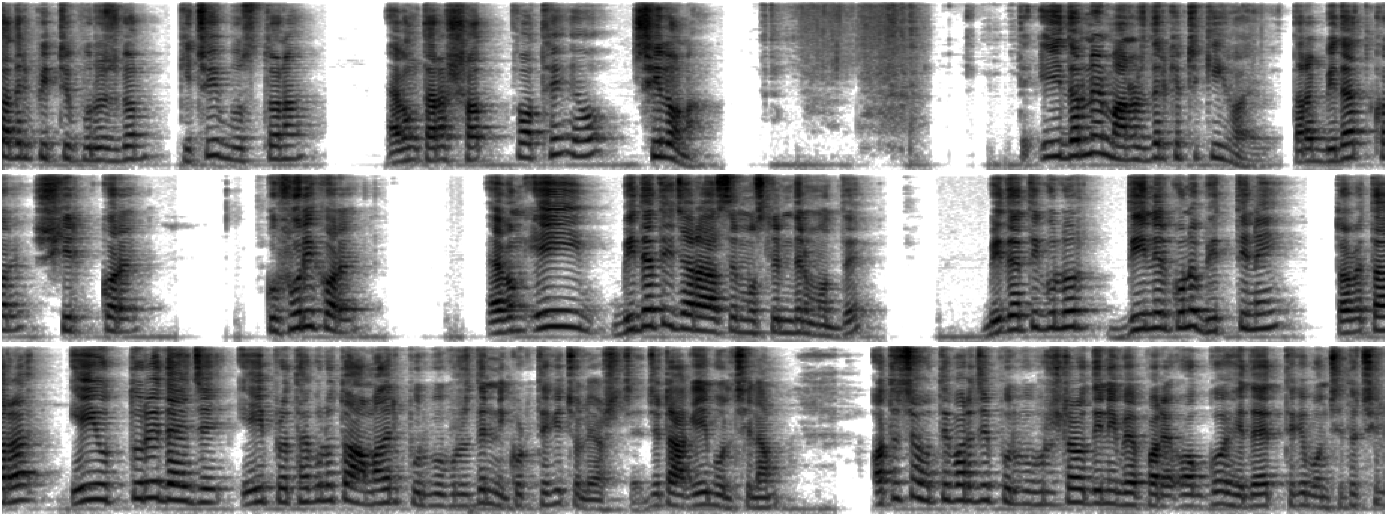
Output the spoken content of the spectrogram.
তাদের পিতৃপুরুষগণ কিছুই বুঝতো না এবং তারা সৎ পথেও ছিল না। তো এই ধরনের মানুষদের ক্ষেত্রে কি হয়? তারা বিদাত করে, শির্ক করে, কুফুরি করে এবং এই বিদাতি যারা আছে মুসলিমদের মধ্যে, বিদাতিগুলোর দিনের কোনো ভিত্তি নেই। তবে তারা এই উত্তরে দেয় যে এই প্রথাগুলো তো আমাদের পূর্বপুরুষদের নিকট থেকে চলে আসছে, যেটা আগেই বলছিলাম। অথচ হতে পারে যে পূর্বপুরুষরাও দিনই ব্যাপারে অজ্ঞ, হেদায়ত থেকে বঞ্চিত ছিল।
